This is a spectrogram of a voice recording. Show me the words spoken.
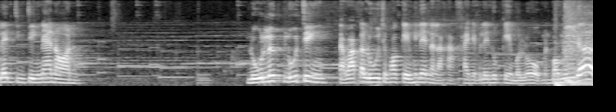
เล่นจริง ๆ แน่นอน รู้ลึกรู้จริง แต่ว่าก็รู้เฉพาะเกมที่เล่นนั่นแหละค่ะใครจะไปเล่นทุกเกมบนโลกมันบอกมีเด้อ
